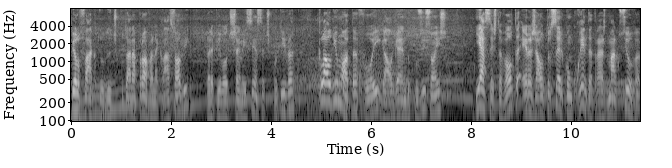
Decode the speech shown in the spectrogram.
pelo facto de disputar a prova na classe hobby, para pilotos sem licença desportiva, Cláudio Mota foi galgando posições e à sexta volta era já o terceiro concorrente atrás de Marco Silva.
